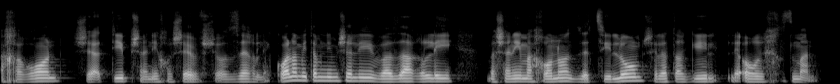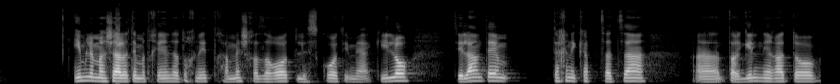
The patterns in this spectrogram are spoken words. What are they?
אחרון, שהטיפ שאני חושב שעוזר לכל המתאמנים שלי ועזר לי בשנים האחרונות, זה צילום של התרגיל לאורך זמן. אם למשל אתם מתחילים את התוכנית חמש חזרות לסקווט עם 100 קילו, צילמתם טכניקה פצצה, התרגיל נראה טוב,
